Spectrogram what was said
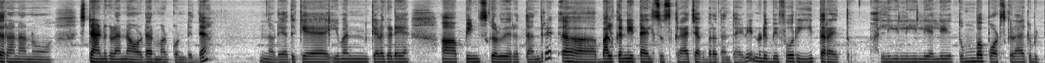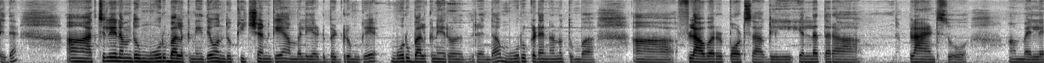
ಥರ ನಾನು ಸ್ಟ್ಯಾಂಡ್ಗಳನ್ನು ಆರ್ಡರ್ ಮಾಡಿಕೊಂಡಿದ್ದೆ. ನೋಡಿ, ಅದಕ್ಕೆ ಈವನ್ ಕೆಳಗಡೆ ಪಿನ್ಸ್ಗಳು ಇರುತ್ತೆ ಅಂದರೆ ಬಾಲ್ಕನಿ ಟೈಲ್ಸು ಸ್ಕ್ರ್ಯಾಚ್ ಆಗಿ ಬರುತ್ತೆ ಅಂತ ಹೇಳಿ. ನೋಡಿ ಬಿಫೋರ್ ಈ ಥರ ಇತ್ತು. ಅಲ್ಲಿ, ಇಲ್ಲಿ ಇಲ್ಲಿ, ಅಲ್ಲಿ ತುಂಬ ಪಾಟ್ಸ್ಗಳಾಗಿಬಿಟ್ಟಿದೆ ಆ್ಯಕ್ಚುಲಿ ನಮ್ಮದು ಮೂರು ಬಾಲ್ಕನಿ ಇದೆ. ಒಂದು ಕಿಚನ್ಗೆ ಆಮೇಲೆ ಎರಡು ಬೆಡ್ರೂಮ್ಗೆ ಮೂರು ಬಾಲ್ಕನಿ ಇರೋದ್ರಿಂದ ಮೂರು ಕಡೆ ನಾನು ತುಂಬ ಫ್ಲವರ್ ಪಾಟ್ಸ್ ಆಗಲಿ, ಎಲ್ಲ ಥರ ಪ್ಲ್ಯಾಂಟ್ಸು ಆಮೇಲೆ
